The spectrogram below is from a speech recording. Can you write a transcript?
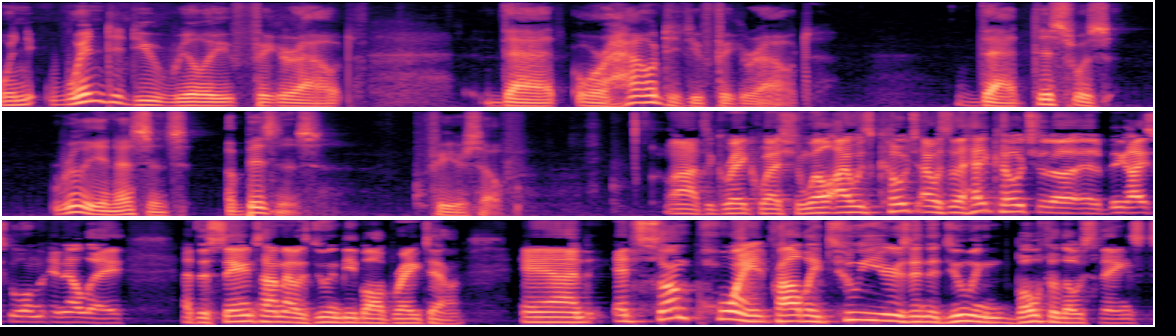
when when did you really figure out that, or how did you figure out that this was really, in essence, a business for yourself? Wow, that's a great question. Well, I was coach. I was the head coach at a, at a big high school in, in LA. At the same time, I was doing b-ball breakdown. And at some point, probably two years into doing both of those things,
